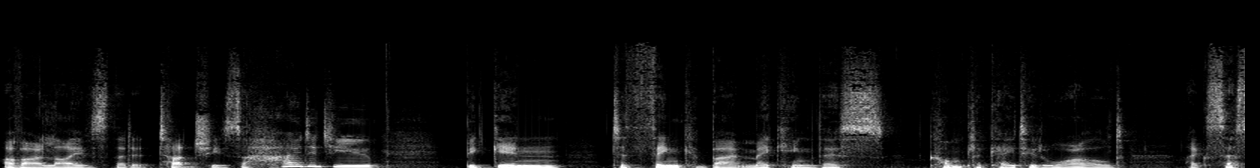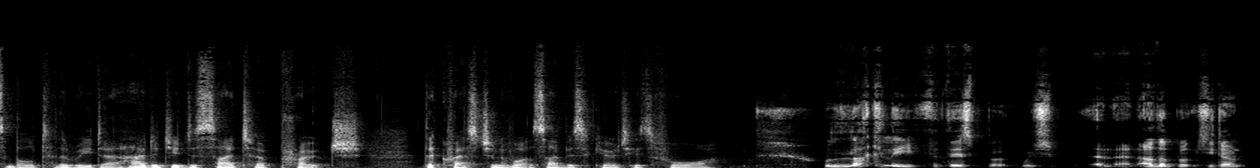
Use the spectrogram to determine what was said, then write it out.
of our lives that it touches. So, how did you begin to think about making this complicated world accessible to the reader? How did you decide to approach the question of what cybersecurity is for? Well, luckily for this book, which and, other books, you don't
